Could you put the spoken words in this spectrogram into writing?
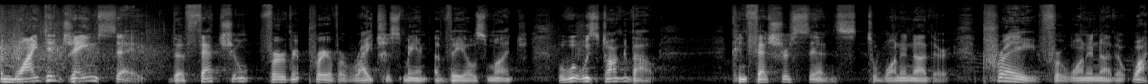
And why did James say, the effectual, fervent prayer of a righteous man avails much? But what was he talking about? Confess your sins to one another. Pray for one another. Why?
